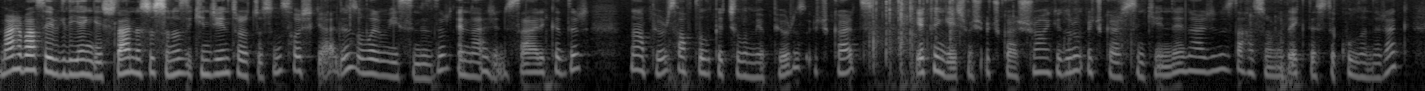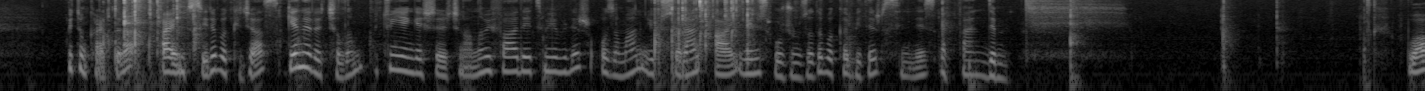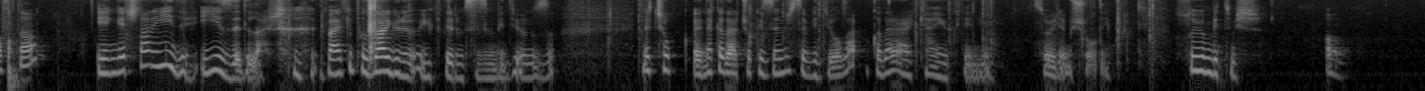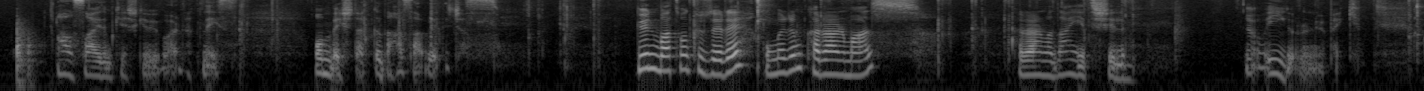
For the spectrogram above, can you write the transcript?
Merhaba sevgili yengeçler, nasılsınız? İkinci yeni hoş geldiniz. Umarım iyisinizdir, enerjiniz harikadır. Ne yapıyoruz? Haftalık açılım yapıyoruz. 3 kart yakın geçmiş, 3 kart şu anki durum, 3 kart sizin kendi enerjiniz. Daha sonra da ek deste kullanarak bütün kartlara ayrıntısıyla bakacağız. Genel açılım bütün yengeçler için anlam ifade etmeyebilir. O zaman yükselen ay, Venüs burcunuza da bakabilirsiniz efendim. Bu hafta yengeçler iyiydi, iyi izlediler. Belki pazar günü yüklerim sizin videonuzu. Ne çok e, ne kadar çok izlenirse videolar o kadar erken yükleniyor. Söylemiş olayım. Suyum bitmiş. Oh. Alsaydım keşke bir bardak. Neyse. 15 dakika daha sabredeceğiz. Gün batmak üzere. Umarım kararmaz. Kararmadan yetişelim. Yo, iyi görünüyor pek.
